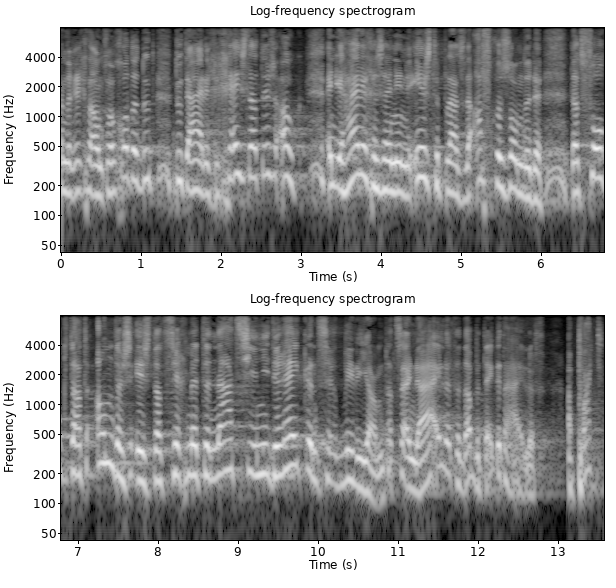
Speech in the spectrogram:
aan de rechterhand van God dat doet, doet de Heilige Geest dat dus ook. En die heiligen zijn in de eerste plaats de afgezonderde. Dat volk dat anders is, dat zich met de natie niet rekent, zegt Biliam. Dat zijn de heiligen, dat betekent heilig. Apart.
